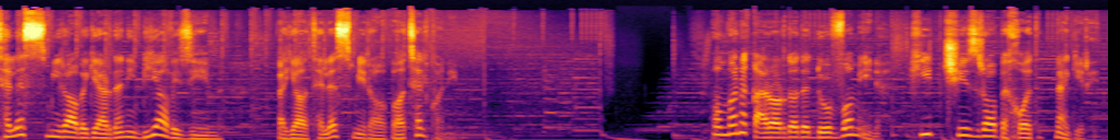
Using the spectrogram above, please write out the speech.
تلسمی را به گردنی بیاویزیم و یا تلسمی را باطل کنیم. عنوان قرارداد دوم اینه هیچ چیز را به خود نگیرید.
